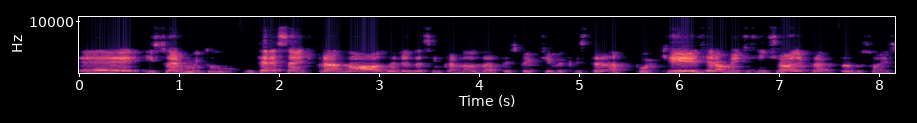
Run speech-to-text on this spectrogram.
é, isso é muito interessante pra nós, olhando assim pra nós da perspectiva cristã, porque geralmente a gente olha para produções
